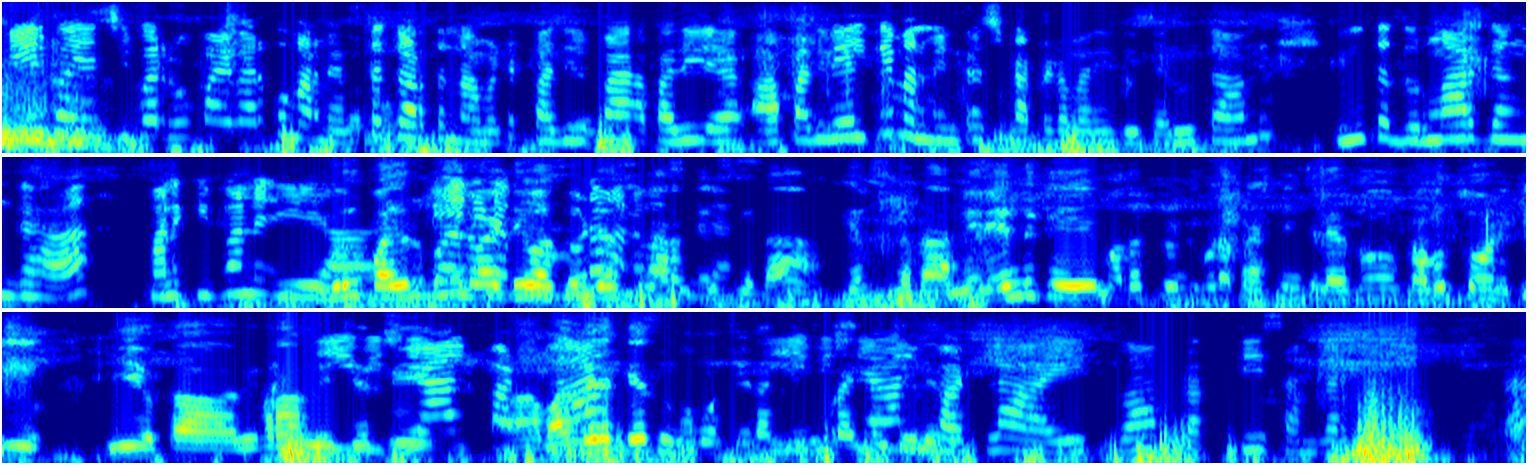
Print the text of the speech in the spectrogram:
తీరిపోయే చివరి రూపాయి వరకు మనం ఎంత కడుతున్నామంటే పది రూపాయ పది ఆ పదివేలకే మనం ఇంట్రెస్ట్ కట్టడం అనేది జరుగుతా ఉంది ఇంత దుర్మార్గంగా మనకి ఇవ్వని ఇప్పుడు పది రూపాయలు వడ్డీ వసూలు చేస్తున్నారని తెలుసు కదా తెలుసు కదా. మీరు ఎందుకు మొదటి నుండి కూడా ప్రశ్నించలేదు? ప్రభుత్వానికి ఈ యొక్క వివరాలని చెప్పి వాళ్ళ మీద కేసులు నమోదు చేయడానికి ప్రయత్నం చేయలేదు. పట్ల ప్రతి సందర్భంలో కూడా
